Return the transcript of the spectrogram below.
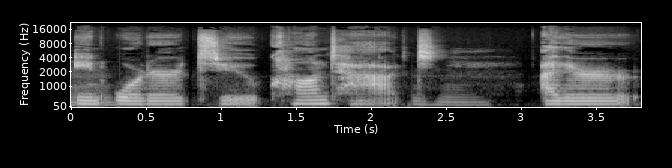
in Mhm, order to contact mhm, either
